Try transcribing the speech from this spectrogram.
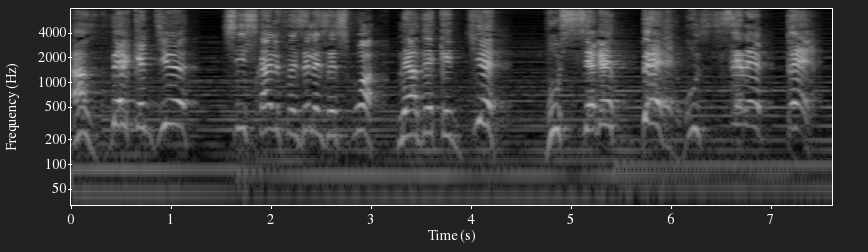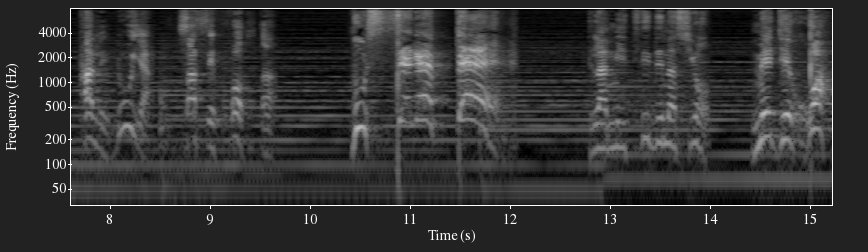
Avec Dieu, si Israël faisait les espoirs, mais avec Dieu, vous serez Père. Vous serez Père. Alléluia. Ça, c'est fort. Vous serez Père de la des nations, mais des rois.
